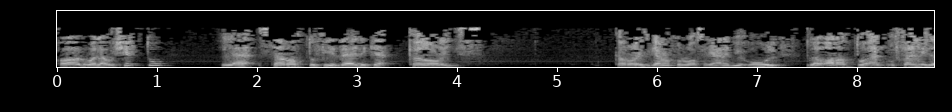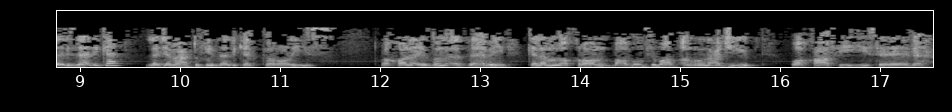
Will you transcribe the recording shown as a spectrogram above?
قال ولو شئت لسردت في ذلك كراريس. كراريس جمع كراسة يعني بيقول لو أردت أن أفند لذلك لجمعت في ذلك الكراريس. وقال أيضا الذهبي كلام الأقران بعضهم في بعض أمر عجيب. وقع فيه سادة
